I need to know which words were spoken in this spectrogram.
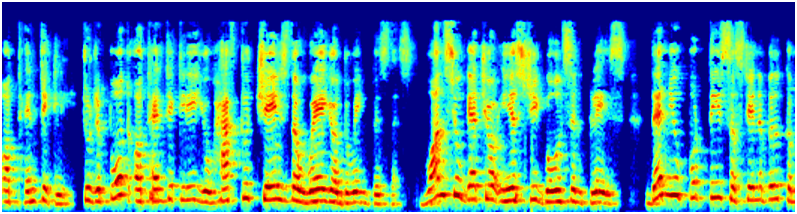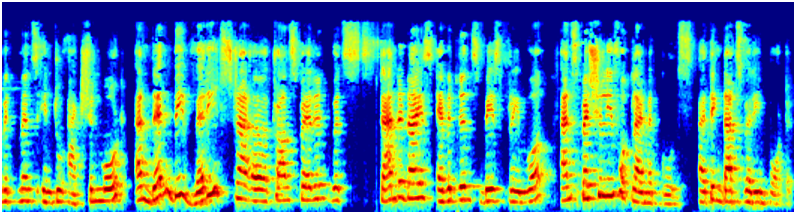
authentically. To report authentically you have to change the way you're doing business. Once you get your esg goals in place then you put these sustainable commitments into action mode and then be very uh, transparent with standardized evidence based framework and especially for climate goals. I think that's very important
